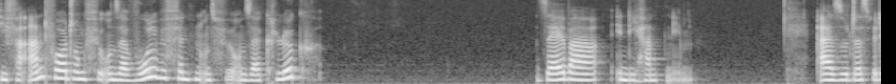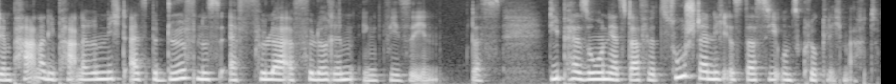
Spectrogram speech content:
die Verantwortung für unser Wohlbefinden und für unser Glück selber in die Hand nehmen. Also, dass wir den Partner, die Partnerin nicht als Bedürfniserfüller, Erfüllerin irgendwie sehen. Dass die Person jetzt dafür zuständig ist, dass sie uns glücklich macht.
